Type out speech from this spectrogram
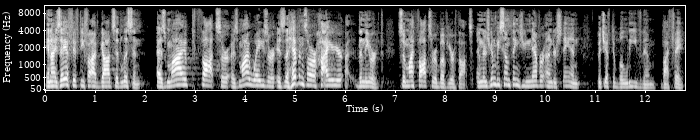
In Isaiah 55 God said, "Listen, as my thoughts are, as my ways are, as the heavens are higher than the earth, so my thoughts are above your thoughts. And there's going to be some things you never understand, but you have to believe them by faith.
